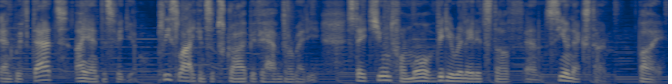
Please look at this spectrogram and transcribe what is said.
And with that, I end this video. Please like and subscribe if you haven't already. Stay tuned for more video related stuff and see you next time. Bye.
